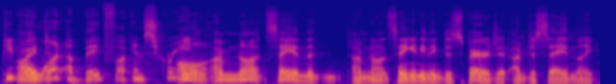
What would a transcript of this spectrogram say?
people I d- want a big fucking screen oh, I'm not saying that I'm not saying anything to disparage it. I'm just saying like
